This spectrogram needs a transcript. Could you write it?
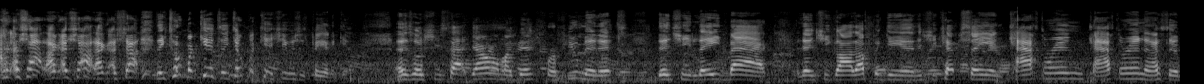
I got shot, I got shot, I got shot. They took my kids, they took my kids. She was just panicking. And so she sat down on my bench for a few minutes. Then she laid back, and then she got up again, and she kept saying, Catherine, Catherine. And I said,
